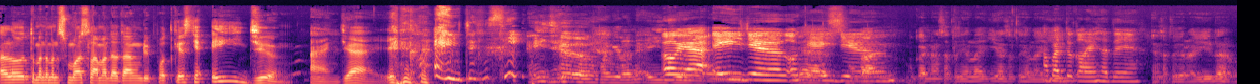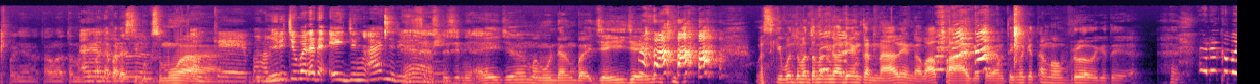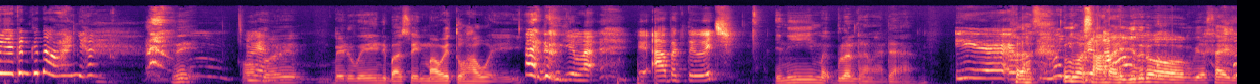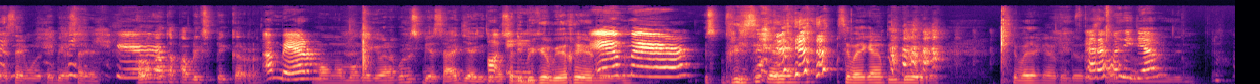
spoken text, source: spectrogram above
Halo teman-teman semua, selamat datang di podcastnya Eijeng Anjay Eijeng sih. Eijeng, panggilannya Eijeng Oh ya, Eijeng. Oke, Yes, Eijeng. bukan, bukan yang satunya lagi, yang satunya lagi Apa tuh kalau yang satunya? Yang satunya lagi dah, pokoknya nggak tahu lah teman-temannya pada sibuk semua Oke, paham. Jadi, cuma ada Eijeng aja di yes, sini. di sini Eijeng mengundang Mbak JJ Meskipun teman-teman nggak ada yang kenal ya nggak apa-apa gitu Yang penting kita ngobrol gitu ya Aduh, kebanyakan ketawanya. Ini ngobrol ini by the way dibahasuin Mawe to Hawaii Aduh, gila. Eh, apa tuh? Ini bulan Ramadan Iya, emang semua Lu juga gak salah gitu dong, biasa ya, biasa ya, mulutnya biasa ya Iya. Kalau kata public speaker, Amber. mau ngomong kayak gimana pun harus biasa aja gitu, Oh, gak usah iya. dibikin-bikin. Amber. Berisik kan, sebanyak yang tidur Sebanyak yang tidur Sekarang masih jam?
